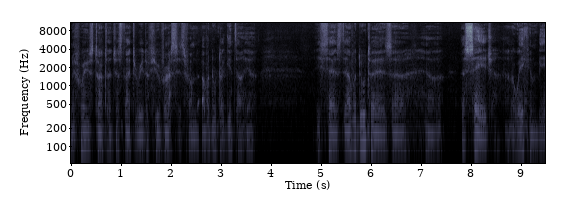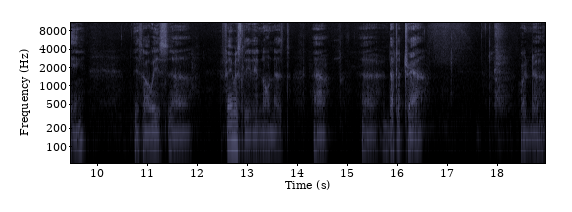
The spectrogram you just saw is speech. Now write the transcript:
Before you start, I'd just like to read a few verses from the Avaduta Gita here. He says the Avaduta is a, a, a sage, an awakened being. Is always uh, famously they're known as uh, uh, Dattatreya, or the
